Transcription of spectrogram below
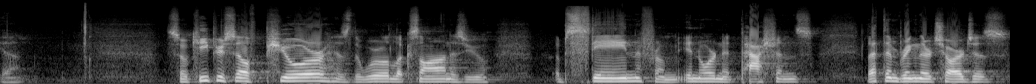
Yeah. So keep yourself pure as the world looks on, as you abstain from inordinate passions. Let them bring their charges,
